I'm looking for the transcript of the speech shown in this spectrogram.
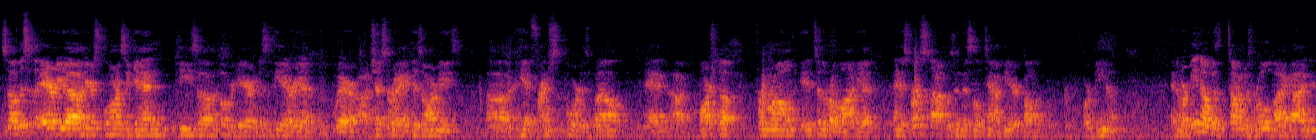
So this is the area, here's Florence again, Pisa over here, and this is the area where uh, Cesare and his armies, uh, he had French support as well, and uh, marched up from Rome into the Romagna, and his first stop was in this little town here called Urbino. And Urbino was, time was ruled by a guy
